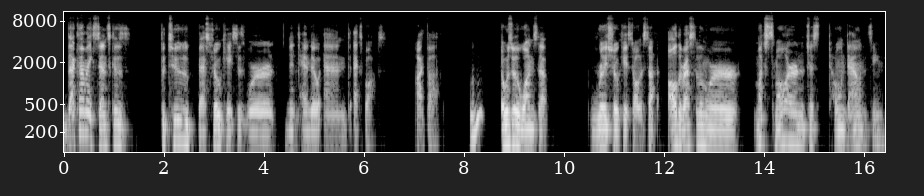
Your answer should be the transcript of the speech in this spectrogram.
that kind of makes sense because the two best showcases were Nintendo and Xbox. I thought Mhm. those are the ones that really showcased all this stuff. All the rest of them were much smaller and just toned down. It seemed.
